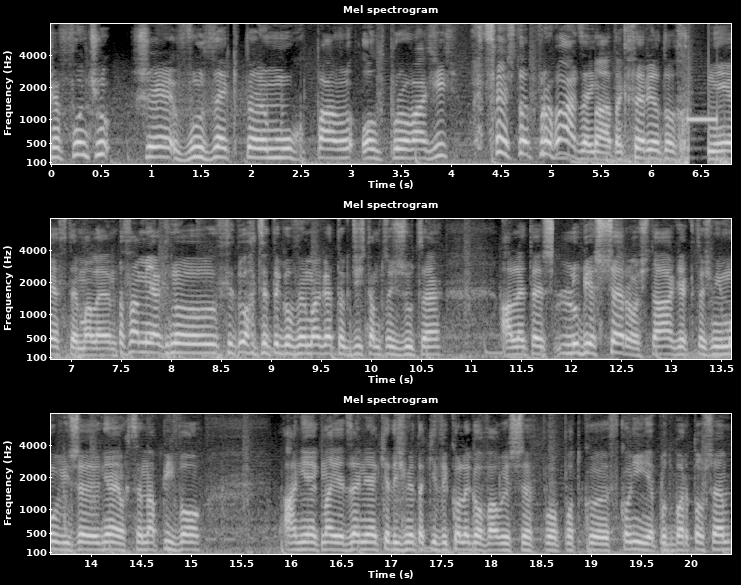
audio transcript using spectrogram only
Szefunciu, czy wózek to mógł pan odprowadzić? Chcesz to odprowadzaj. A tak serio to ch... nie jestem, ale czasami jak no sytuacja tego wymaga, to gdzieś tam coś rzucę. Ale też lubię szczerość, tak? Jak ktoś mi mówi, że nie wiem, chce na piwo, a nie na jedzenie. Kiedyś mnie taki wykolegował jeszcze po, pod, w Koninie pod Bartoszem.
